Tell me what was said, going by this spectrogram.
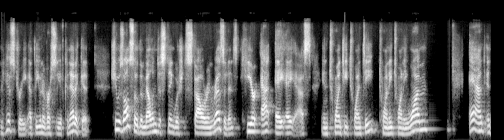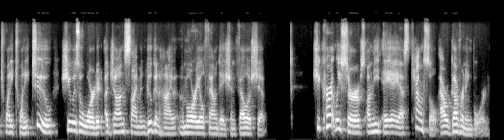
History at the University of Connecticut. She was also the Mellon Distinguished Scholar in Residence here at AAS in 2020, 2021, and in 2022, she was awarded a John Simon Guggenheim Memorial Foundation Fellowship. She currently serves on the AAS Council, our governing board.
